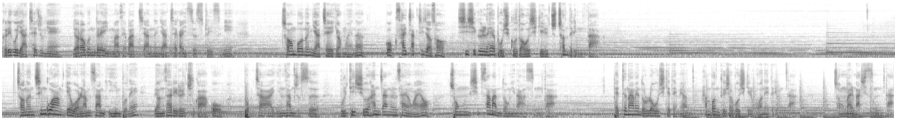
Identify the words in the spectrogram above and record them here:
그리고 야채 중에 여러분들의 입맛에 맞지 않는 야채가 있을 수도 있으니 처음 보는 야채의 경우에는 꼭 살짝 찢어서 시식을 해보시고 넣으시길 추천드립니다. 저는 친구와 함께 월남쌈 2인분에 면사리를 추가하고 녹차 인삼 주스, 물티슈 한 장을 사용하여 총 14만 동이 나왔습니다. 베트남에 놀러 오시게 되면 한번 드셔보시길 권해드립니다. 정말 맛있습니다.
